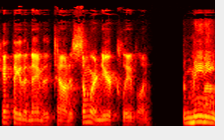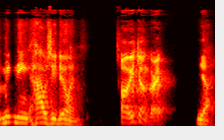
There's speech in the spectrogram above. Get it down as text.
can't think of the name of the town. It's somewhere near Cleveland. Meaning, um, meaning, how's he doing? Oh, he's doing great. Yeah.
